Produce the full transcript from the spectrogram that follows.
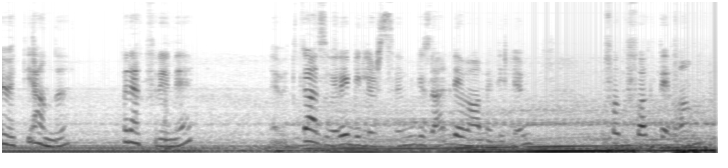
Evet yandı. Bırak freni. Evet gaz verebilirsin. Güzel devam edelim. Ufak ufak devam.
